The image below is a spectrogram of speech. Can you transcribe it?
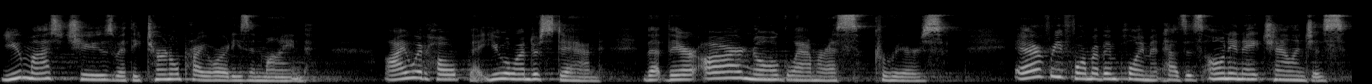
You must choose with eternal priorities in mind. I would hope that you will understand that there are no glamorous careers. Every form of employment has its own innate challenges.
